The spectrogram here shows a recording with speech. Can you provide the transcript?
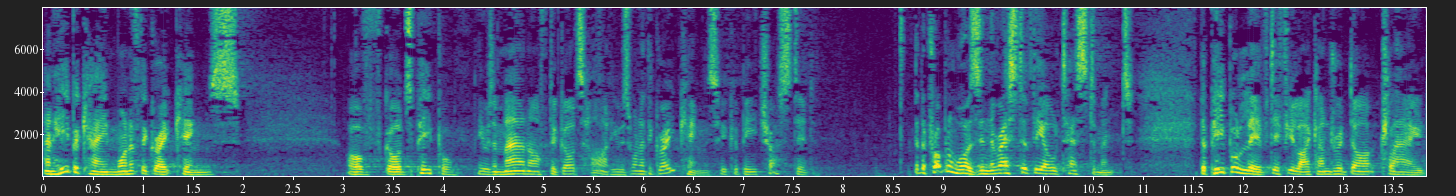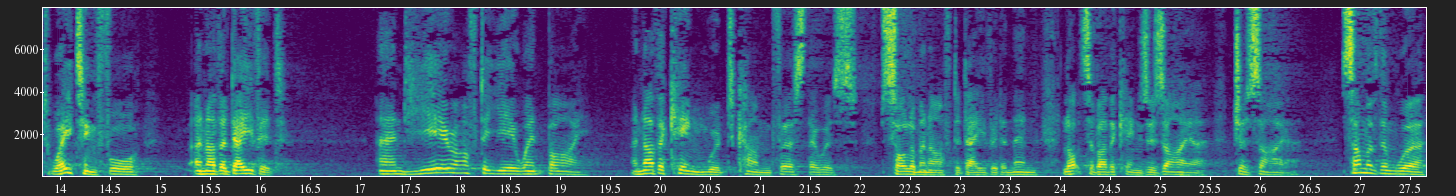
And he became one of the great kings of God's people. He was a man after God's heart. He was one of the great kings who could be trusted. But the problem was in the rest of the Old Testament, the people lived, if you like, under a dark cloud, waiting for another David. And year after year went by. Another king would come. First there was Solomon after David, and then lots of other kings Uzziah, Josiah. Some of them were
